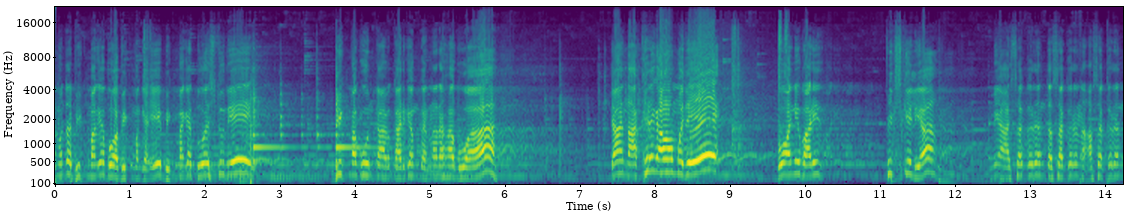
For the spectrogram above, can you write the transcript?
म्हणता भीक माग्या बुवा भीक माग्या ए भीक माग्या तू आहेस तू रे. भीक मागून का कार्यक्रम करणारा हा बुवा. त्या नाखरे गावामध्ये बुवानी बारी फिक्स केली हा. मी असा करन तसा करन असा करन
